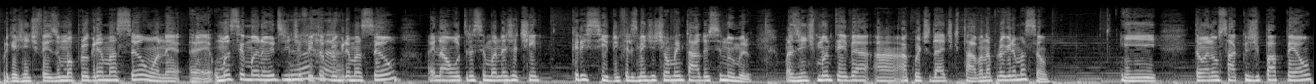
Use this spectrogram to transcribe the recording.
Porque a gente fez uma programação, né? É, uma semana antes a gente tinha feito a Aham. Programação, aí na outra semana já tinha crescido. Infelizmente já tinha aumentado esse número. Mas a gente manteve a, a, a quantidade que estava na programação. E então eram sacos de papel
